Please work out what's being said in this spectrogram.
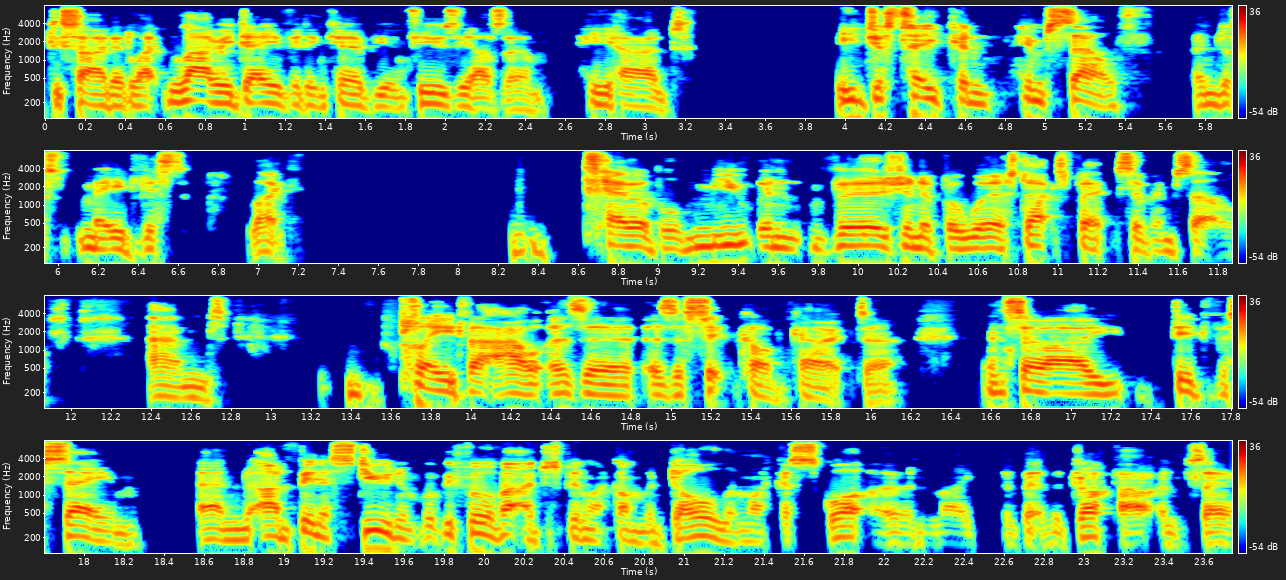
decided, like Larry David in Your Enthusiasm, he had he'd just taken himself and just made this like terrible mutant version of the worst aspects of himself and played that out as a as a sitcom character. And so I did the same. And I'd been a student, but before that, I'd just been like on the dole and like a squatter and like a bit of a dropout. And so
